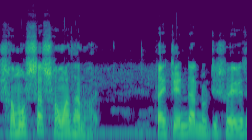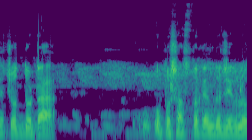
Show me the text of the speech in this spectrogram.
সমস্যার সমাধান হয়। তাই টেন্ডার নোটিশ হয়ে গেছে চোদ্দোটা উপস্বাস্থ্য কেন্দ্র যেগুলো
